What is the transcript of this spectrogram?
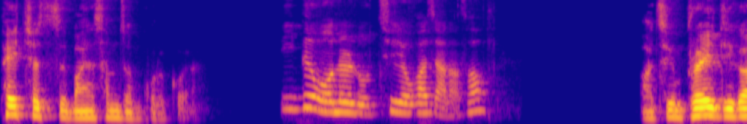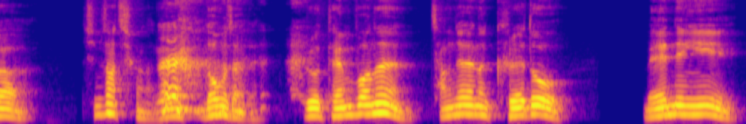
페이트리어츠 마이너스 3점 고를 거야. seed one을 놓치려고 하지 않아서? 아 지금 브레이디가 심상치가 않아. 너무, 너무 잘해. 그리고 덴버는 작년에는 그래도 매닝이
